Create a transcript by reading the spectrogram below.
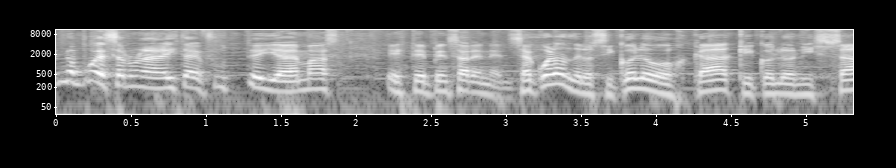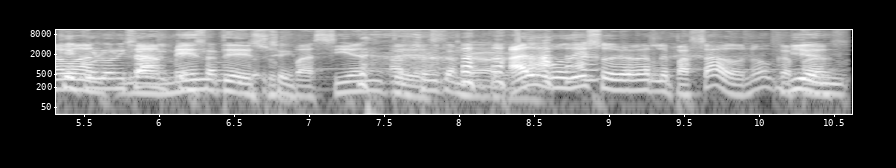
eh, no puede ser un analista de fuste y además este, pensar en él. ¿Se acuerdan de los psicólogos K que colonizaban, Que colonizaban la mente de sus sí. pacientes? Absolutamente. Algo de eso debe haberle pasado, ¿no? Capaz. Bien.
